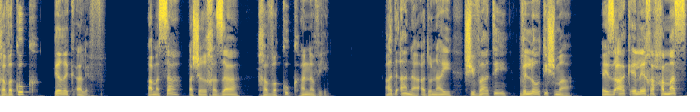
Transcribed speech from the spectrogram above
חבקוק, פרק א' המסע אשר חזה חבקוק הנביא. עד אנה, אדוני, שיבעתי ולא תשמע, אזעק אליך חמס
